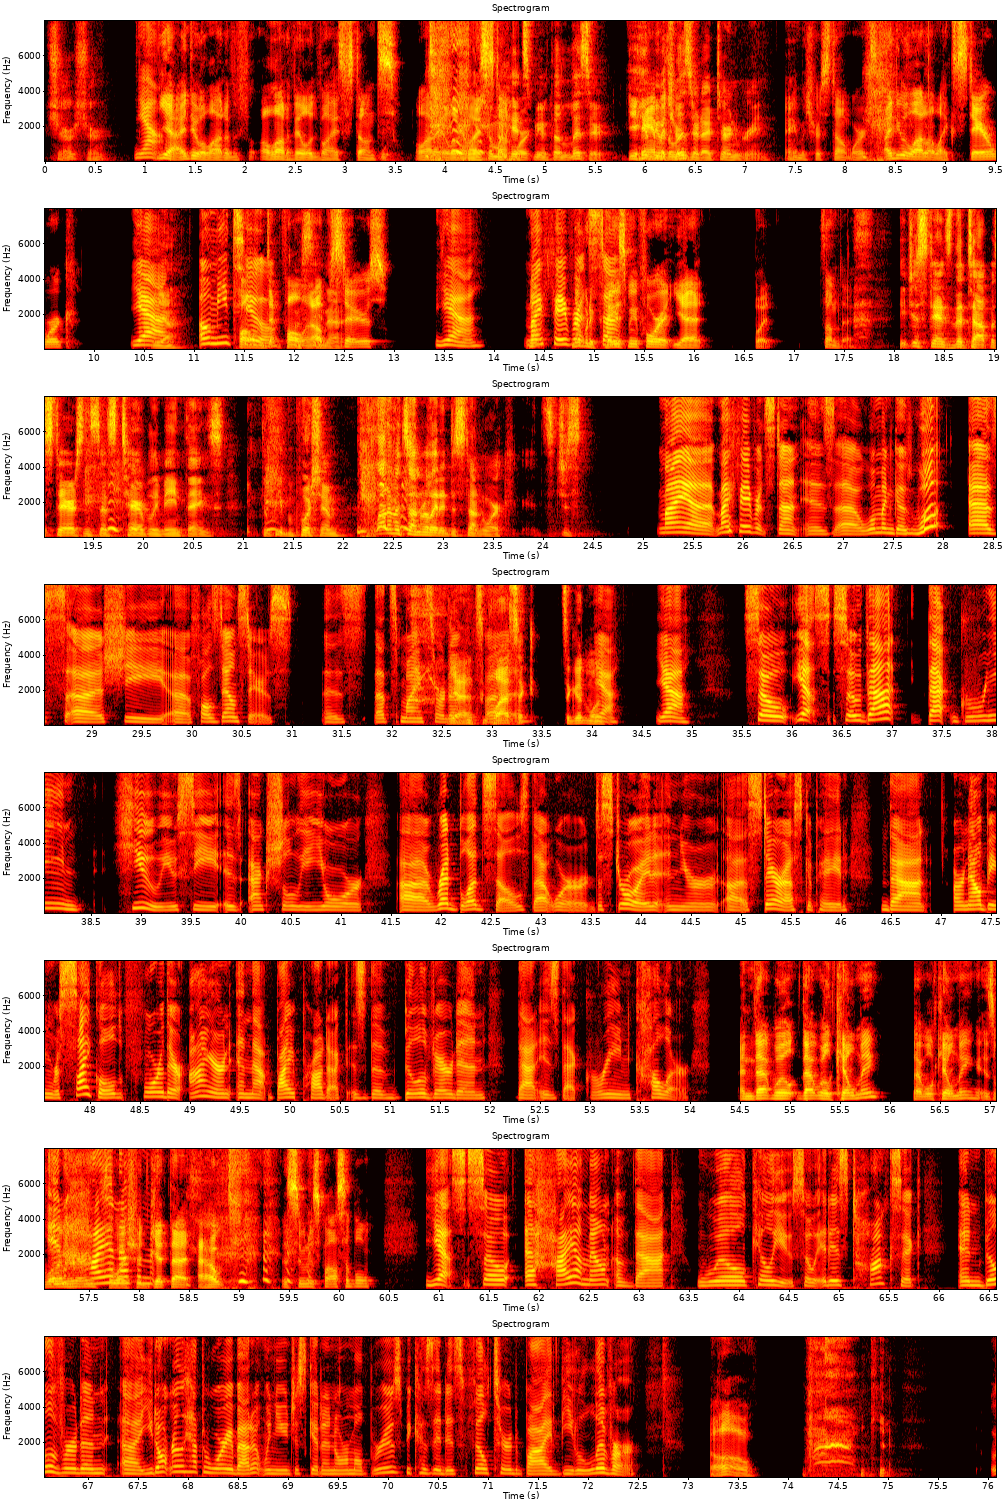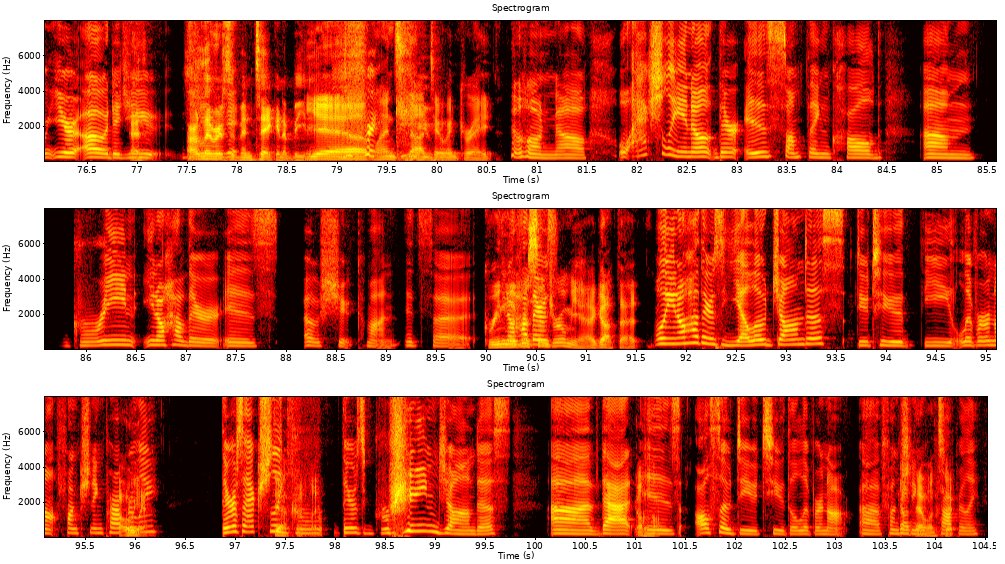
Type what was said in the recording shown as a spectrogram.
Sure, sure. Yeah. Yeah, I do a lot of a lot of ill-advised stunts. A lot of ill-advised stunts. someone hits work, me with a lizard. If you hit me with a lizard, I turn green. amateur stunt work. I do a lot of like stair work, Yeah. Yeah. Oh, me too. falling, falling I've that. upstairs. Yeah. My No- favorite Nobody stunt. pays me for it yet, but someday. He just stands at the top of stairs and says terribly mean things to people push him. A lot of it's unrelated to stunt work. It's just My uh my favorite stunt is a woman goes what as uh she uh falls downstairs. Is that's my sort of Yeah, it's a uh, classic. It's a good one. Yeah. Yeah. So, yes, so that that green hue you see is actually your uh, red blood cells that were destroyed in your uh, stair escapade that are now being recycled for their iron, and that byproduct is the biliverdin that is that green color. And that will that will kill me. That will kill me is what In I'm hearing. So I should am- get that out as soon as possible. Yes, so a high amount of that will kill you. So it is toxic. And biliverdin, uh, you don't really have to worry about it when you just get a normal bruise because it is filtered by the liver. Oh, You're oh, did you? did our you livers forget- have been taking a beating. yeah, for- mine's not doing great. Oh no. Well, actually, you know there is something called um green. You know how there is. Oh shoot! Come on, it's uh Green you know liver syndrome. Yeah, I got that. Well, you know how there's yellow jaundice due to the liver not functioning properly? There's actually gr- there's green jaundice uh, that is Uh-huh. also due to the liver not uh, functioning one too. properly.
